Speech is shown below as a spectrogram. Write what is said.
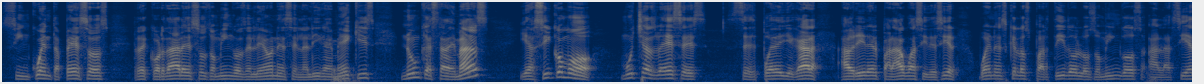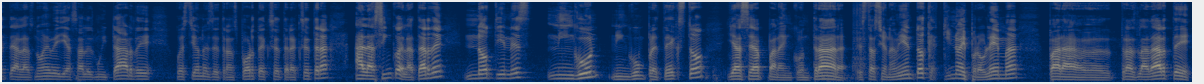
50 pesos. Recordar esos domingos de Leones en la Liga MX nunca está de más y así como muchas veces se puede llegar a abrir el paraguas y decir, bueno, es que los partidos los domingos a las 7, a las 9 ya sales muy tarde, cuestiones de transporte, etcétera, etcétera. A las 5 de la tarde no tienes ningún, ningún pretexto, ya sea para encontrar estacionamiento, que aquí no hay problema, para trasladarte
